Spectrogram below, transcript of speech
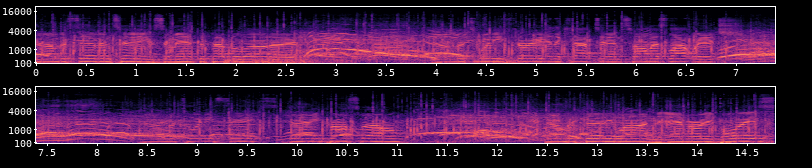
Number 17, Samantha Papalato. Number 23, and the captain, Thomas Lutwich. 26, Danny Crosswell. Number 31, Anne-Marie Boyce.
